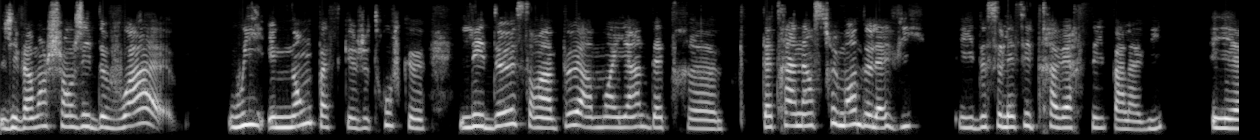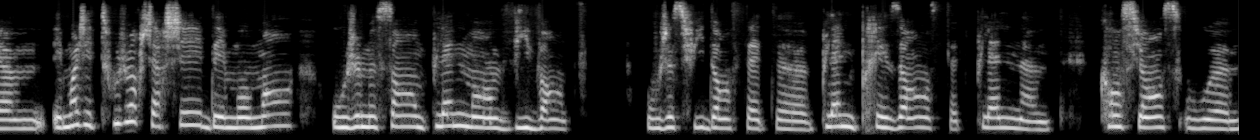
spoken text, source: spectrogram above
j'ai vraiment changé de voix. Oui et non, parce que je trouve que les deux sont un peu un moyen d'être d'être un instrument de la vie et de se laisser traverser par la vie. Et, et moi, j'ai toujours cherché des moments où je me sens pleinement vivante, où je suis dans cette euh, pleine présence, cette pleine euh, conscience, où, euh,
